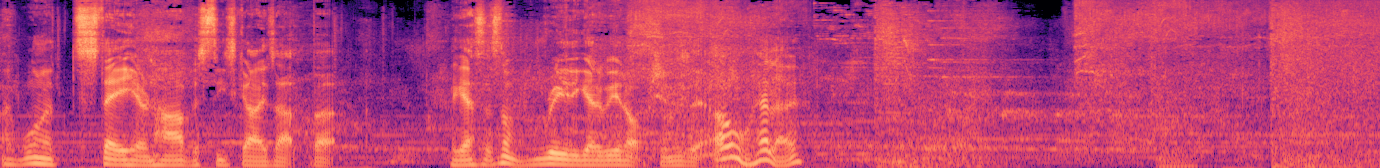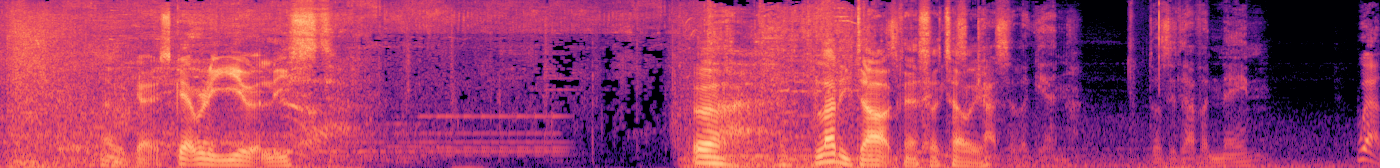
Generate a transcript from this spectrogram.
I want to stay here and harvest these guys up, but I guess that's not really going to be an option, is it? Oh, hello. There we go. Let's get rid of you at least. Ugh, bloody darkness, I tell you. Castle again. Does it have a name? Well,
